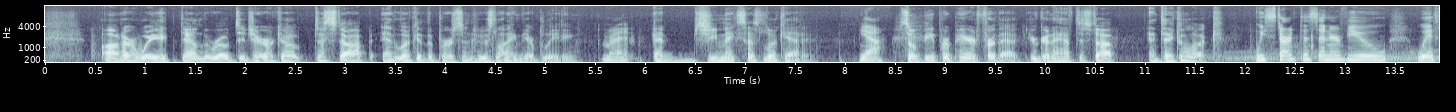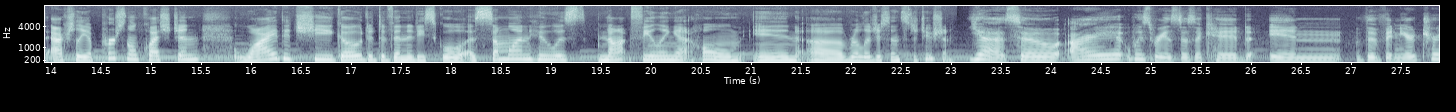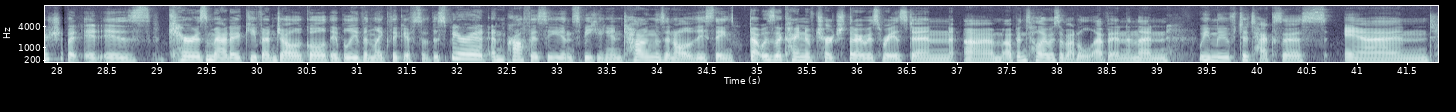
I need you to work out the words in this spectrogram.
on our way down the road to Jericho, to stop and look at the person who's lying there bleeding? Right. And she makes us look at it. Yeah. So be prepared for that. You're going to have to stop and take a look. We start this interview with actually a personal question. Why did she go to divinity school as someone who was not feeling at home in a religious institution? Yeah, so I was raised as a kid in the Vineyard Church, but it is charismatic evangelical. They believe in like the gifts of the Spirit and prophecy and speaking in tongues and all of these things. That was the kind of church that I was raised in um, up until I was about 11. And then we moved to Texas and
